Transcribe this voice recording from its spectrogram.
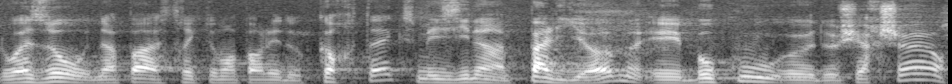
l'oiseau n'a pas strictement parlé de cortex, mais il a un pallium, et beaucoup euh, de chercheurs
